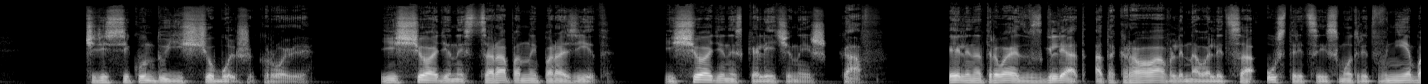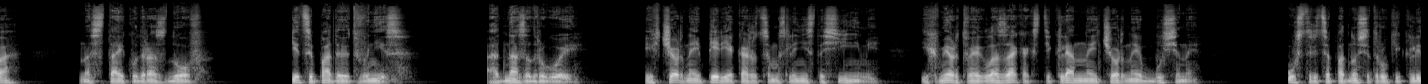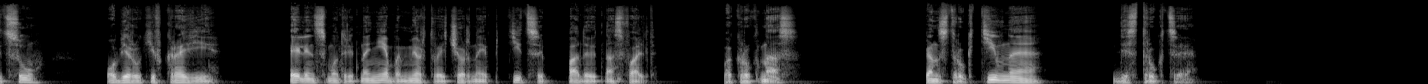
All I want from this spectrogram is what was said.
Через секунду еще больше крови. Еще один исцарапанный паразит. Еще один искалеченный шкаф. Эллен отрывает взгляд от окровавленного лица устрицы и смотрит в небо на стайку дроздов. Птицы падают вниз, одна за другой. Их черные перья кажутся маслянисто-синими, их мертвые глаза, как стеклянные черные бусины. Устрица подносит руки к лицу, обе руки в крови. Эллен смотрит на небо, мертвые черные птицы падают на асфальт. Вокруг нас — Конструктивная деструкция.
